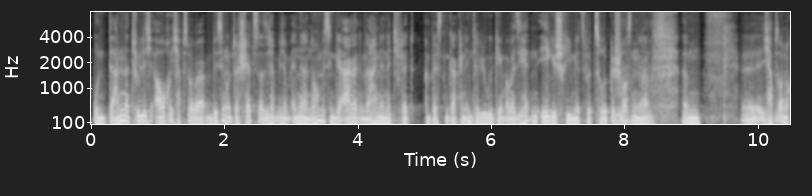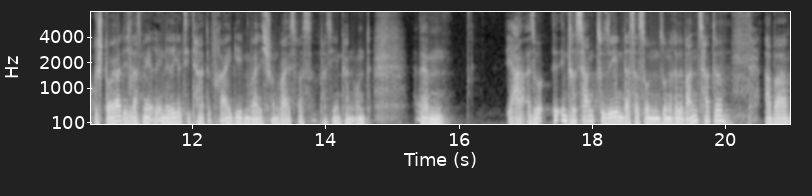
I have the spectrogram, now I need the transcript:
Und dann natürlich auch, ich habe es aber ein bisschen unterschätzt, also ich habe mich am Ende dann noch ein bisschen geärgert. Im Nachhinein hätte ich vielleicht am besten gar kein Interview gegeben, aber sie hätten eh geschrieben, jetzt wird zurückgeschossen. Mhm. Ja. Ähm, äh, ich habe es auch noch gesteuert. Ich lasse mir in der Regel Zitate freigeben, weil ich schon weiß, was passieren kann. Und ähm, ja, also äh, interessant zu sehen, dass das so, ein, so eine Relevanz hatte. Mhm. Aber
